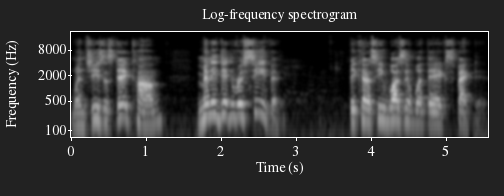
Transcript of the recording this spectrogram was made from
when Jesus did come, many didn't receive him because he wasn't what they expected.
